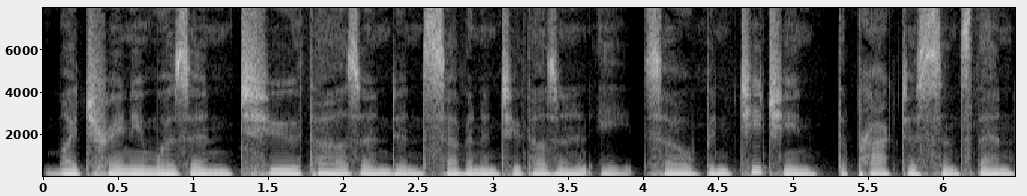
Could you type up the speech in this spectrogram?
my training was in 2007 and 2008. So been teaching the practice since then,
